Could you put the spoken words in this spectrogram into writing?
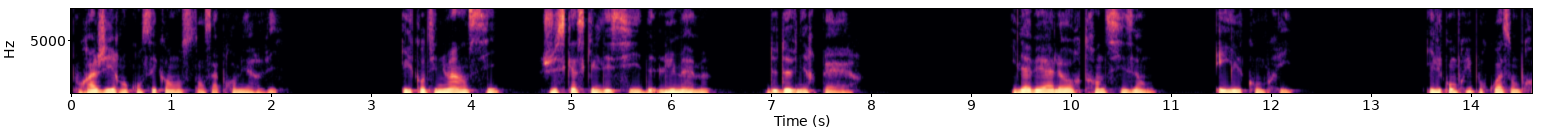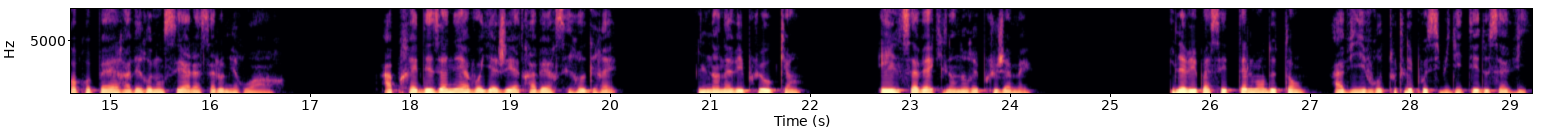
pour agir en conséquence dans sa première vie. Il continua ainsi jusqu'à ce qu'il décide lui-même de devenir père. Il avait alors trente-six ans et il comprit. Il comprit pourquoi son propre père avait renoncé à la salle au miroir. Après des années à voyager à travers ses regrets, il n'en avait plus aucun, et il savait qu'il n'en aurait plus jamais. Il avait passé tellement de temps à vivre toutes les possibilités de sa vie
